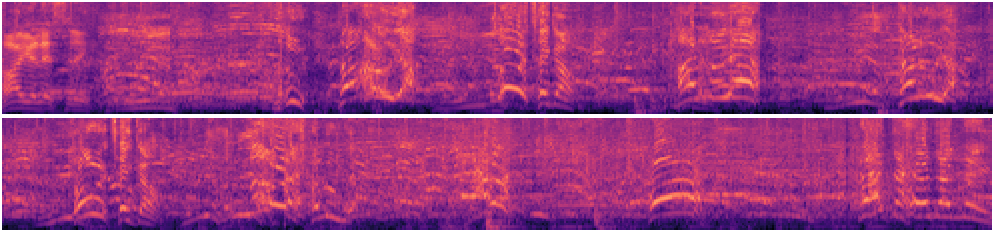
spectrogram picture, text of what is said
Are you listening? Hallelujah. Hallelujah. Glory to God. Hallelujah. Hallelujah. Glory to God. Glory. Hallelujah. Ah. Got to have that name.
